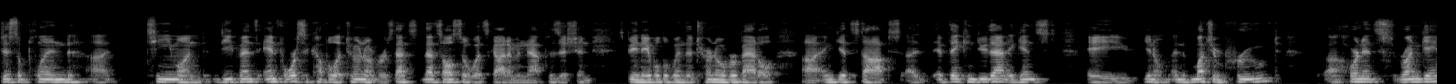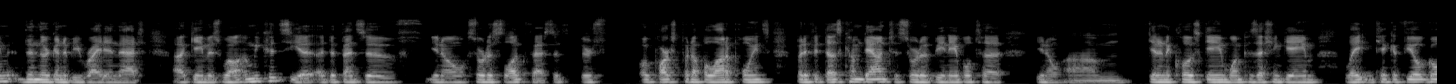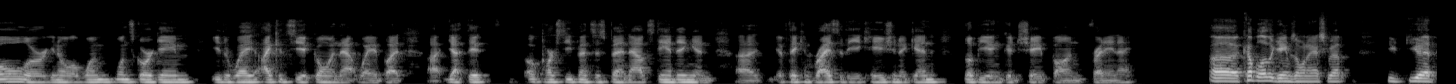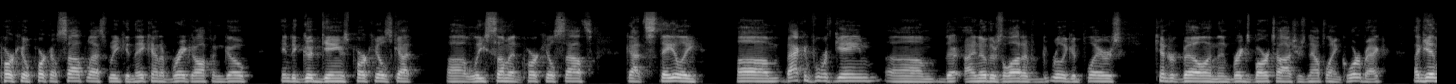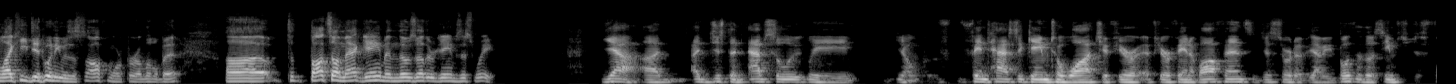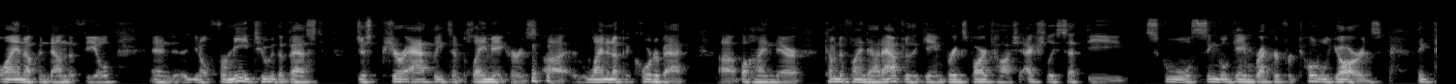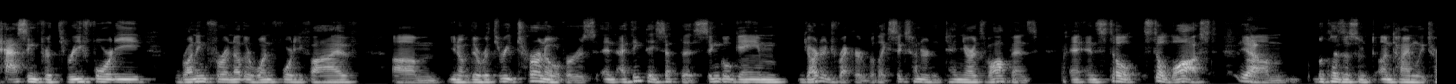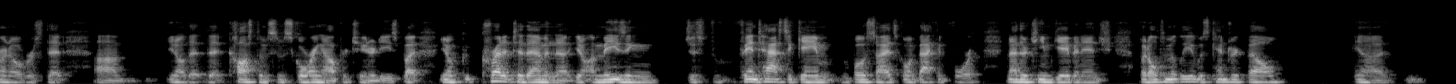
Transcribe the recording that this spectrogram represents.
disciplined uh, team on defense and force a couple of turnovers. That's that's also what's got him in that position is being able to win the turnover battle uh, and get stops. Uh, if they can do that against a you know a much improved uh, Hornets run game, then they're going to be right in that uh, game as well. And we could see a, a defensive, you know, sort of slugfest. It's, there's Oak Park's put up a lot of points, but if it does come down to sort of being able to, you know, um, get in a close game, one possession game late and kick a field goal, or you know, a one one score game, either way, I could see it going that way. But uh, yeah, they, Oak Park's defense has been outstanding, and uh, if they can rise to the occasion again, they'll be in good shape on Friday night. Uh, a couple other games I want to ask you about you, you had Park Hill, Park Hill South last week, and they kind of break off and go into good games. Park Hill's got uh, Lee's Summit, Park Hill South's got Staley. Um, back and forth game. Um, there, I know there's a lot of really good players. Kendrick Bell and then Briggs Bartosh, who's now playing quarterback again, like he did when he was a sophomore for a little bit. Uh, t- thoughts on that game and those other games this week? Yeah, uh, just an absolutely you know fantastic game to watch if you're if you're a fan of offense and just sort of I mean both of those teams are just flying up and down the field and you know for me two of the best just pure athletes and playmakers uh, lining up at quarterback uh, behind there. Come to find out after the game, Briggs Bartosh actually set the school single game record for total yards. I think passing for 340, running for another 145. Um, you know, there were three turnovers, and I think they set the single game yardage record with like 610 yards of offense, and, and still still lost. Yeah. Um, because of some untimely turnovers that um, you know that that cost them some scoring opportunities. But you know, credit to them and the you know amazing just fantastic game both sides going back and forth neither team gave an inch but ultimately it was kendrick bell uh,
